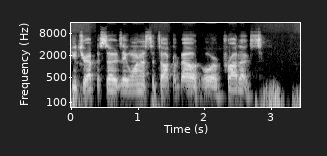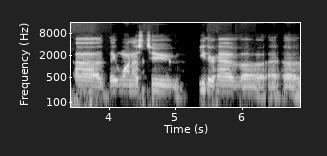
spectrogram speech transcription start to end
future episodes they want us to talk about or products uh, they want us to either have a, a,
